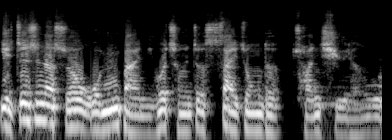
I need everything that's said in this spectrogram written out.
也正是那时候，我明白你会成为这个赛中的传奇人物。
